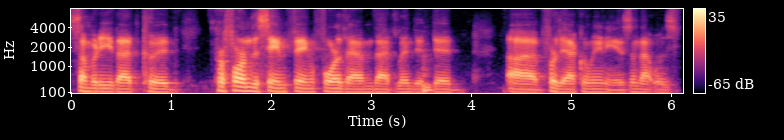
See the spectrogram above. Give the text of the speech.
somebody that could perform the same thing for them that Linden did uh, for the Aquilinis, and that was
